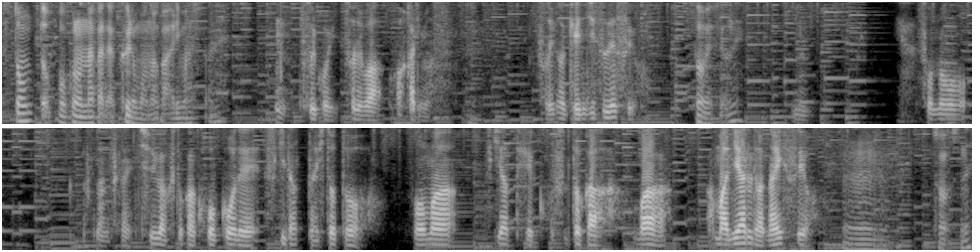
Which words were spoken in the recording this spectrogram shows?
ストンと僕の中では来るものがありましたね。うん。すごい、それはわかります。それが現実ですよ。そうですよね。うん。その、なんですかね、中学とか高校で好きだった人と、そのまま付き合って結婚するとか、まあ、あんまリアルではないっすよ。うん。そうですね。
